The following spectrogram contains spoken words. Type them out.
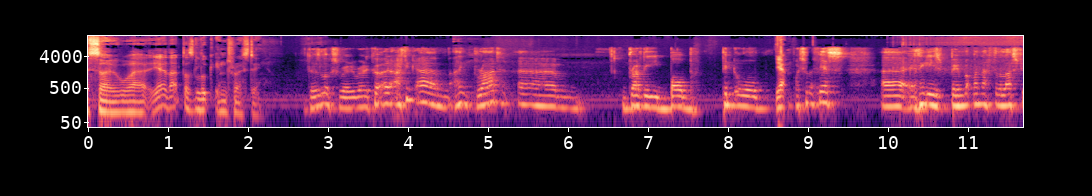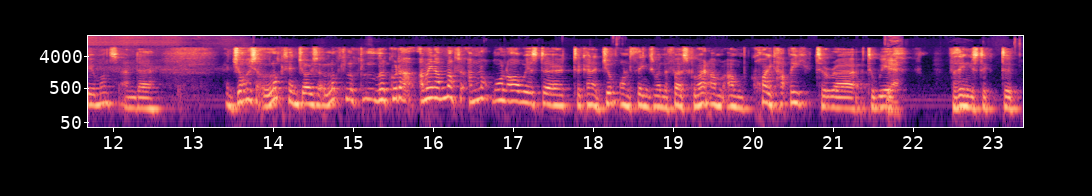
So uh, yeah, that does look interesting. It does looks really really cool. I think um I think Brad um Bradley Bob Pinto Yeah, what's your face? Uh, I think he's been working on that for the last few months and. Uh, Enjoys it a lot. Enjoys it a lot. Look, look good. I mean, I'm not. I'm not one always to, to kind of jump on things when they first come out. I'm. I'm quite happy to uh, to wait Yeah. for things to, to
